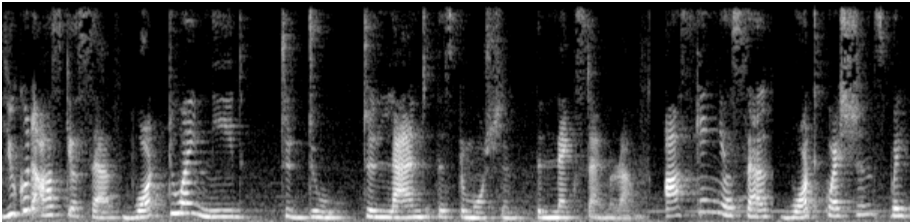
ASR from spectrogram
you could ask yourself, what do I need to do to land this promotion the next time around. Asking yourself what questions will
